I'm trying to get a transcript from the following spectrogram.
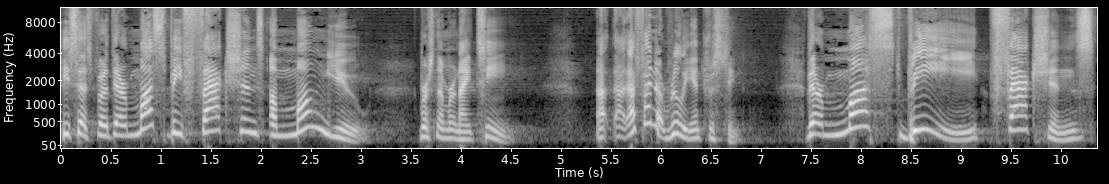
He says, For there must be factions among you. Verse number 19. I find that really interesting. There must be factions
